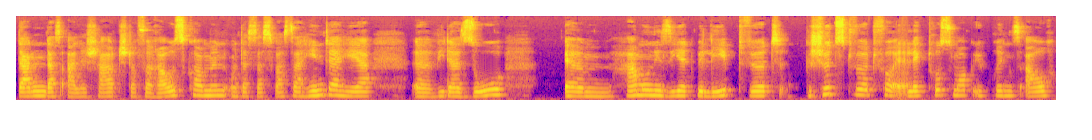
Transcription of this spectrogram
dann, dass alle Schadstoffe rauskommen und dass das Wasser hinterher äh, wieder so ähm, harmonisiert belebt wird, geschützt wird vor Elektrosmog übrigens auch,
